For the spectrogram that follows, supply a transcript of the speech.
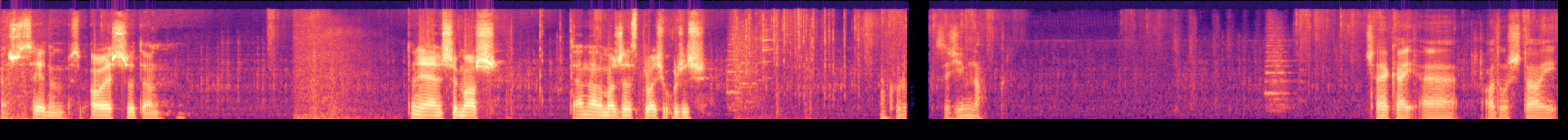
Jeszcze jedną. O, jeszcze ten. To nie wiem, czy masz ten, ale może spróbować użyć. O kurde, za zimno. Czekaj, e, odłóż to i...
